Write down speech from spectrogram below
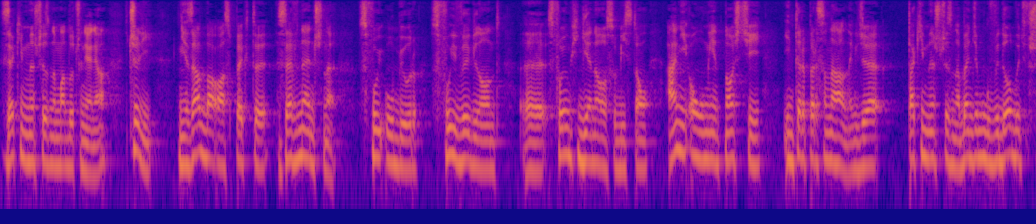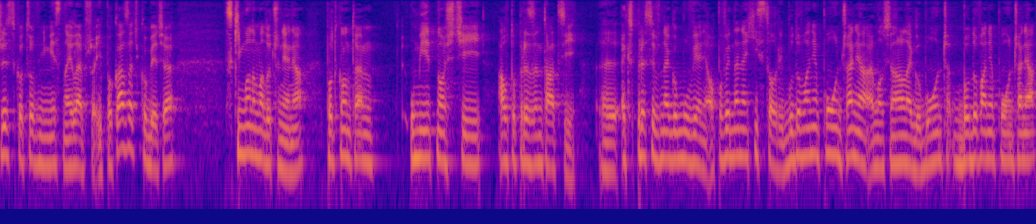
z jakim mężczyzną ma do czynienia, czyli nie zadba o aspekty zewnętrzne, swój ubiór, swój wygląd, e, swoją higienę osobistą, ani o umiejętności interpersonalne, gdzie taki mężczyzna będzie mógł wydobyć wszystko, co w nim jest najlepsze i pokazać kobiecie, z kim ona ma do czynienia pod kątem umiejętności autoprezentacji, e, ekspresywnego mówienia, opowiadania historii, budowania połączenia emocjonalnego, budowania połączenia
